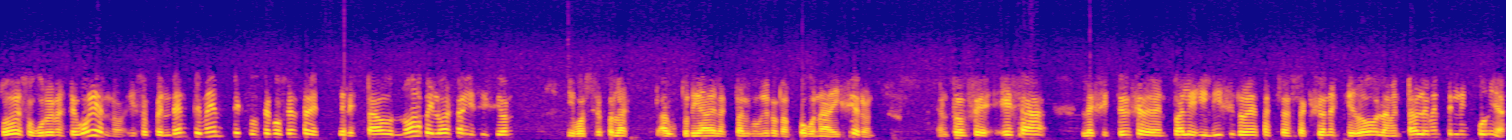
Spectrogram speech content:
todo eso ocurrió en este gobierno y sorprendentemente el Consejo de Defensa del Estado no apeló a esa decisión y por cierto las autoridades del actual gobierno tampoco nada hicieron. Entonces esa la existencia de eventuales ilícitos en estas transacciones quedó lamentablemente en la impunidad.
